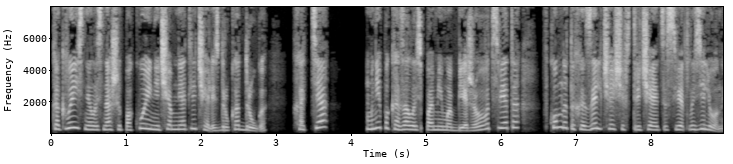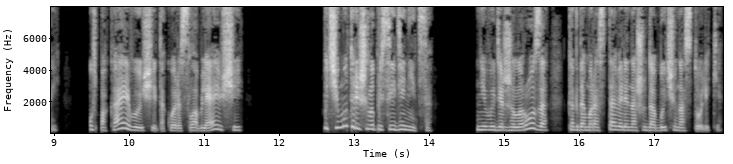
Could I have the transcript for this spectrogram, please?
Как выяснилось, наши покои ничем не отличались друг от друга, хотя, мне показалось, помимо бежевого цвета, в комнатах Эзель чаще встречается светло-зеленый, успокаивающий, такой расслабляющий. «Почему ты решила присоединиться?» Не выдержала Роза, когда мы расставили нашу добычу на столике.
